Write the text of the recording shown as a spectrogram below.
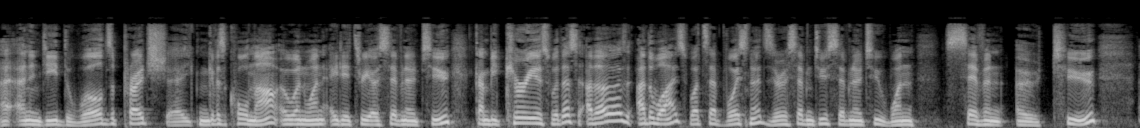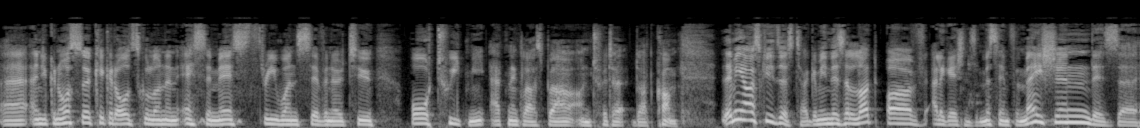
uh, and indeed the world's approach. Uh, you can give us a call now, 011-883-0702. Come be curious with us. Otherwise, otherwise WhatsApp voice note 072-702-1702. Uh, and you can also kick it old school on an SMS, 31702 or tweet me at Nickolaus Bauer on twitter.com. Let me ask you this, Tug. I mean, there's a lot of allegations of misinformation. There's uh,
